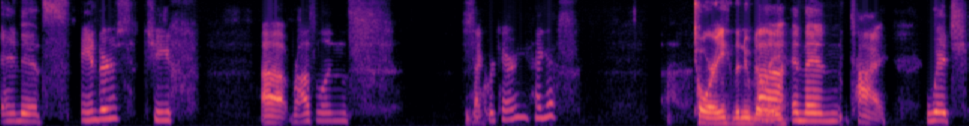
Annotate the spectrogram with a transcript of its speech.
and it's Anders, Chief, uh, Rosalind's secretary, I guess. Tori, the new Billy. uh, and then Tigh, which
